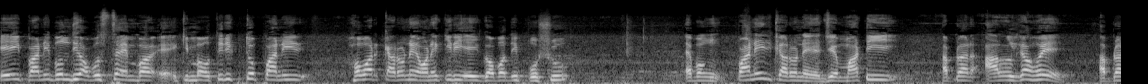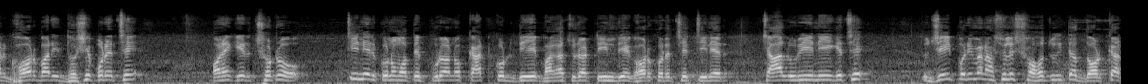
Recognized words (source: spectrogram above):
এই পানিবন্দী অবস্থায় বা- কিংবা অতিরিক্ত পানির হওয়ার কারণে অনেকেরই এই গবাদি পশু এবং পানির কারণে যে মাটি আপনার আলগা হয়ে আপনার ঘর বাড়ি ধসে পড়েছে, অনেকের ছোট টিনের কোনো মতে পুরানো কাঠকোট দিয়ে ভাঙাচুরা টিন দিয়ে ঘর করেছে, টিনের চাল উড়িয়ে নিয়ে গেছে। তো যেই পরিমাণ আসলে সহযোগিতা দরকার,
